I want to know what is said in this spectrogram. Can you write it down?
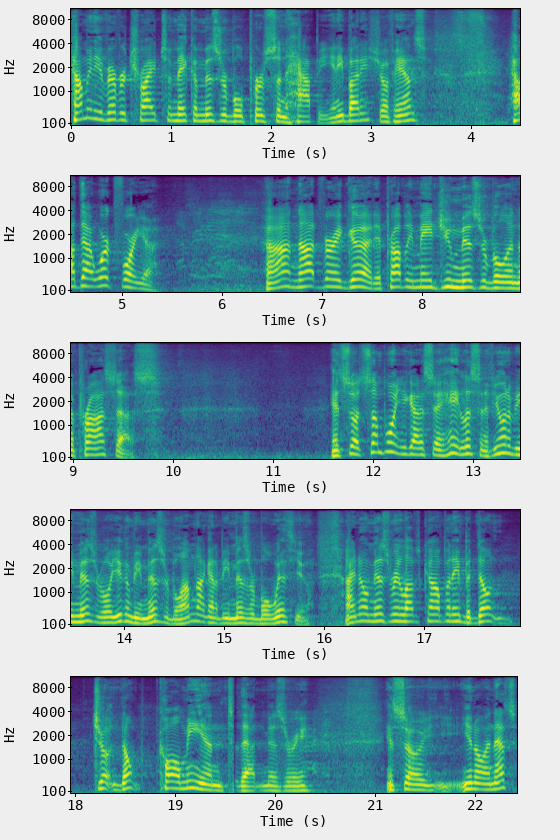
How many have ever tried to make a miserable person happy? Anybody? Show of hands. How'd that work for you? Huh? Not very good. It probably made you miserable in the process. And so at some point you got to say, hey, listen, if you want to be miserable, you can be miserable. I'm not going to be miserable with you. I know misery loves company, but don't, don't call me into that misery. And so, you know, and that's,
